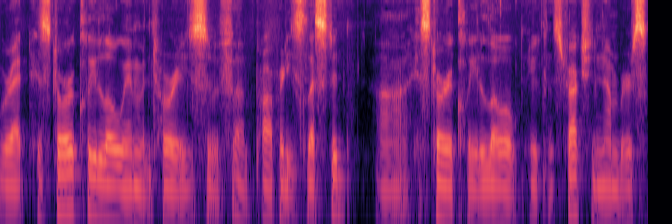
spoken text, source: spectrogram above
We're at historically low inventories of uh, properties listed, uh, historically low new construction numbers,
